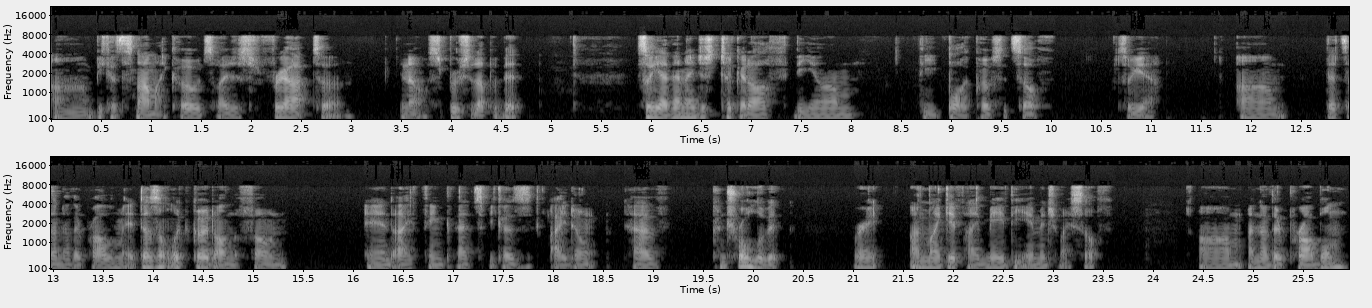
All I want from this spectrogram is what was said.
um, because it's not my code. So I just forgot to, you know, spruce it up a bit. So yeah, then I just took it off the um, the blog post itself. So yeah, um, that's another problem. It doesn't look good on the phone, and I think that's because I don't have control of it, right? Unlike if I made the image myself. Um, another problem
